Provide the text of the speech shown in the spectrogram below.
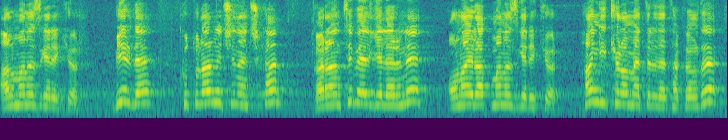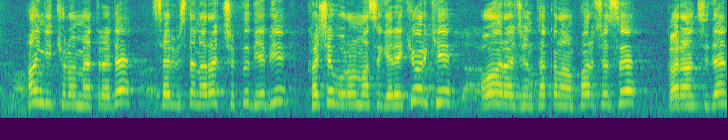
almanız gerekiyor. Bir de kutuların içinden çıkan garanti belgelerini onaylatmanız gerekiyor. Hangi kilometrede takıldı, hangi kilometrede servisten araç çıktı diye bir kaşe vurulması gerekiyor ki o aracın takılan parçası garantiden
